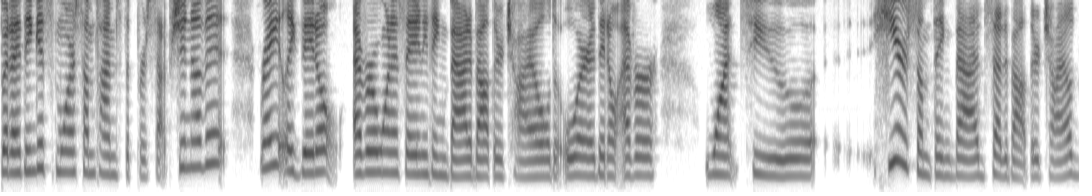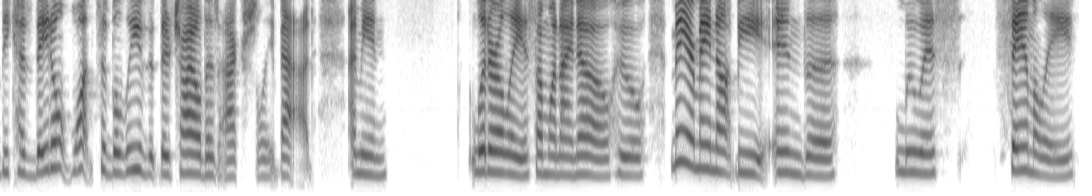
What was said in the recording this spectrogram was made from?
But I think it's more sometimes the perception of it, right? Like they don't ever want to say anything bad about their child or they don't ever want to hear something bad said about their child because they don't want to believe that their child is actually bad. I mean, literally someone I know who may or may not be in the Lewis family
